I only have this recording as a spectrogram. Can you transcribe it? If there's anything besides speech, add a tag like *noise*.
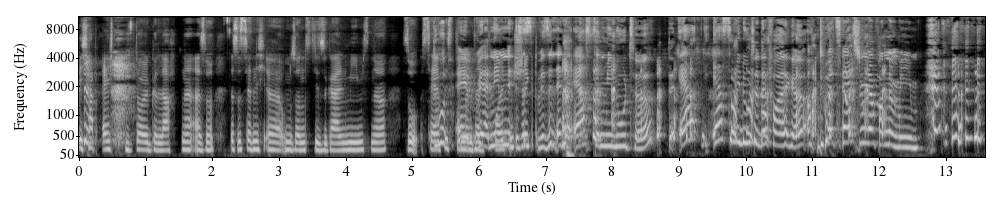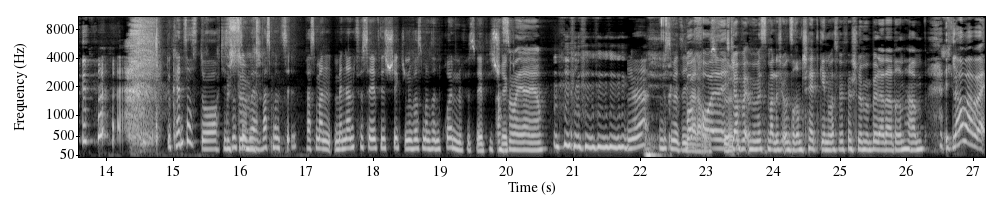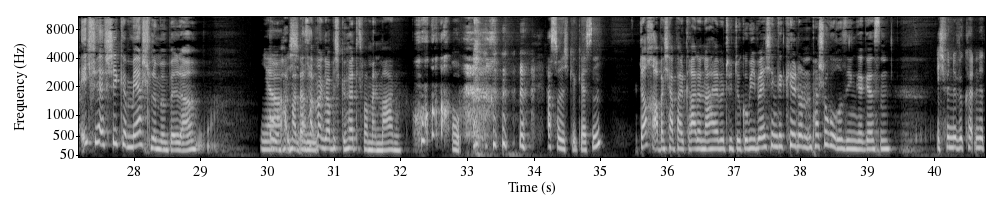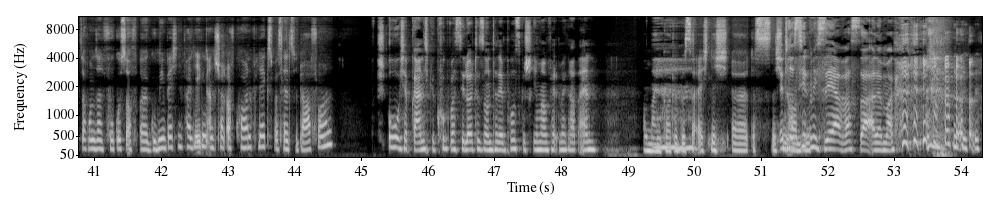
ich habe echt doll gelacht, ne? Also das ist ja nicht äh, umsonst diese geilen Memes, ne? So Selfies, du, die man wir, nehmen, schickt. Ist, wir sind in der ersten Minute, der er, die erste Minute der Folge und du erzählst schon wieder von einem Meme. Du kennst das doch. Dieses so, was man, was man Männern für Selfies schickt und was man seinen Freunden für Selfies Ach schickt. so, ja, ja. Ne? Müssen wir jetzt nicht Boah, weiter voll. ausführen. Ich glaube, wir müssen mal durch unseren Chat gehen, was wir für schlimme Bilder da drin haben. Ich glaube aber, ich schicke mehr schlimme Bilder. ja, oh, hat ich, man, das ähm, hat man, glaube ich, gehört. Das war mein Magen. *laughs* Oh. *laughs* Hast du nicht gegessen? Doch, aber ich habe halt gerade eine halbe Tüte Gummibärchen gekillt und ein paar Schokorosinen gegessen. Ich finde, wir könnten jetzt auch unseren Fokus auf äh, Gummibärchen verlegen, anstatt auf Cornflakes. Was hältst du davon? Oh, ich habe gar nicht geguckt, was die Leute so unter dem Post geschrieben haben, fällt mir gerade ein. Oh mein Gott, du bist ja echt nicht, äh, das ist nicht in Interessiert Ordnung. mich sehr, was da alle mag. *laughs*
